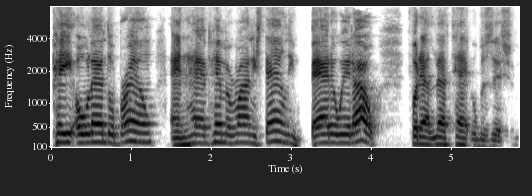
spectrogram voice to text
paid Orlando Brown and have him and Ronnie Stanley battle it out for that left tackle position.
